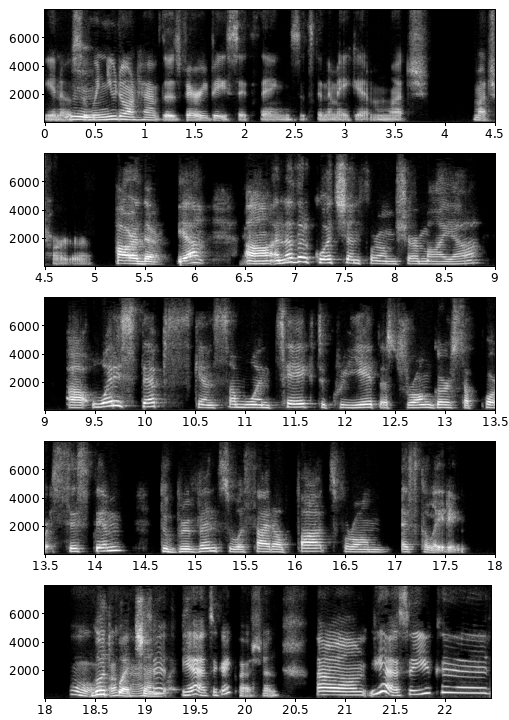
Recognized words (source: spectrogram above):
you know. So hmm when you don't have those very basic things, it's going to make it much, much harder. Harder. Yeah. Yeah. Uh, another question from Sharmaya. Uh, what steps can someone take to create a stronger support system to prevent suicidal thoughts from escalating? Oh, Good okay. Question. Yeah, it's a great question. Um, yeah, so you could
